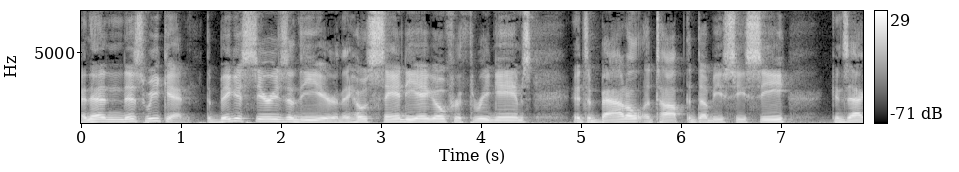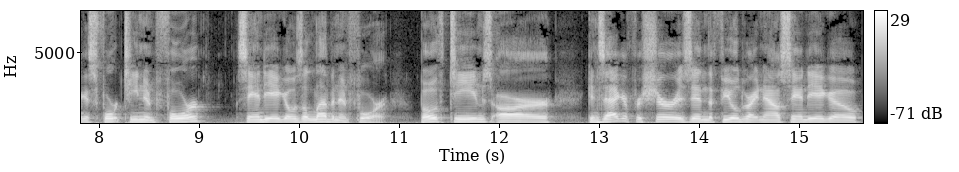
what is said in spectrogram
And then this weekend, the biggest series of the year, they host San Diego for three games. It's a battle atop the WCC. Gonzaga's 14 and 4. San Diego is 11 and 4. Both teams are Gonzaga for sure is in the field right now. San Diego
